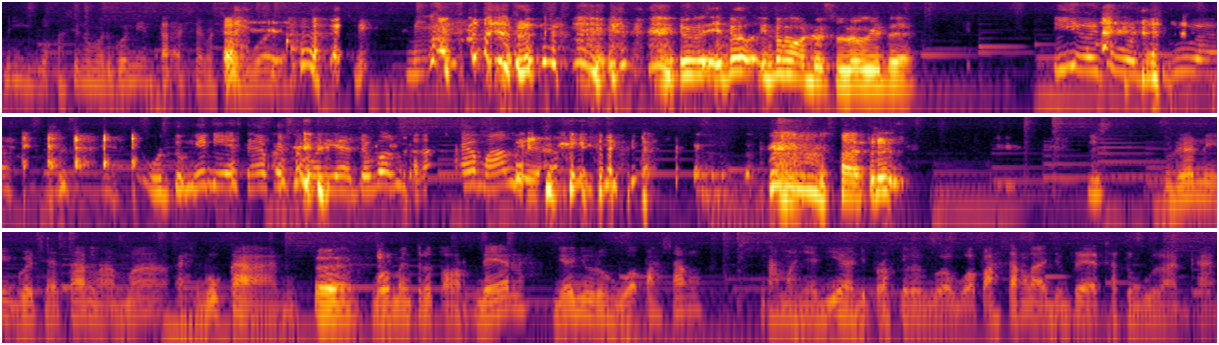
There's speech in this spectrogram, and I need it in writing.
nih gue kasih nomor gue nih ntar SMS gue ya. di, di, itu, itu itu modus lu gitu ya. iya itu modus gue untungnya di SMS sama dia. Coba enggak kan saya malu ya. Ah, terus? Udah nih gue chatan lama Facebookan eh, gue main truth order dia nyuruh gue pasang namanya dia di profil gue gue pasang lah jebret satu bulan kan.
